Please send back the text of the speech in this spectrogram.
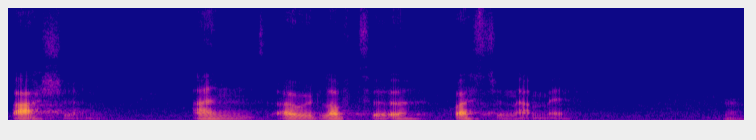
fashion. And I would love to question that myth. Okay.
